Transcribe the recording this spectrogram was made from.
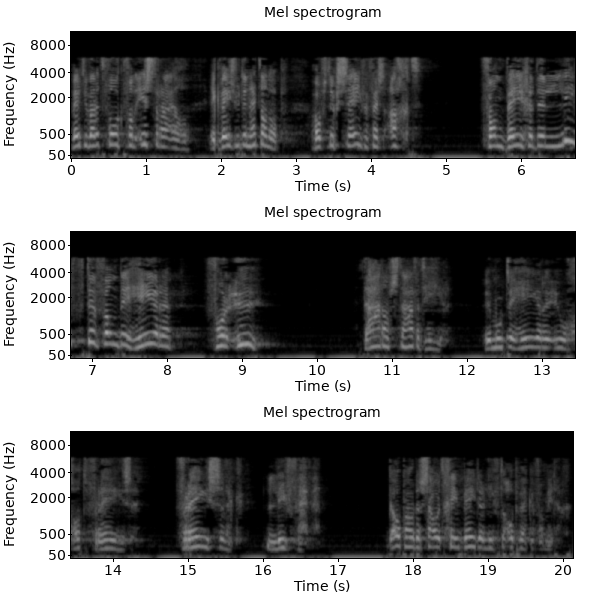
Weet u waar het volk van Israël, ik wees u er net al op, hoofdstuk 7, vers 8. Vanwege de liefde van de Heere voor u. Daarom staat het hier. U moet de Heere uw God vrezen. Vreselijk liefhebben. Doopouders zou het geen wederliefde opwekken vanmiddag.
